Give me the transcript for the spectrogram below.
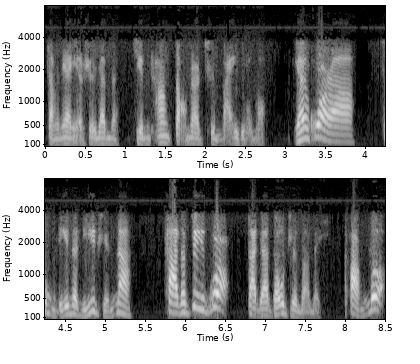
当年也是人们经常到那儿去买这个年货啊、送礼的礼品呐。他的对过大家都知道的康乐，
